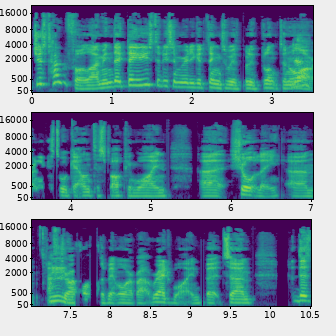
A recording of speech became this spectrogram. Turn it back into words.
just hopeful. I mean, they they used to do some really good things with with Blanc de Noir, Yeah. and I guess we'll get onto sparkling wine uh, shortly um, after Mm. I've talked a bit more about red wine. But um, there's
